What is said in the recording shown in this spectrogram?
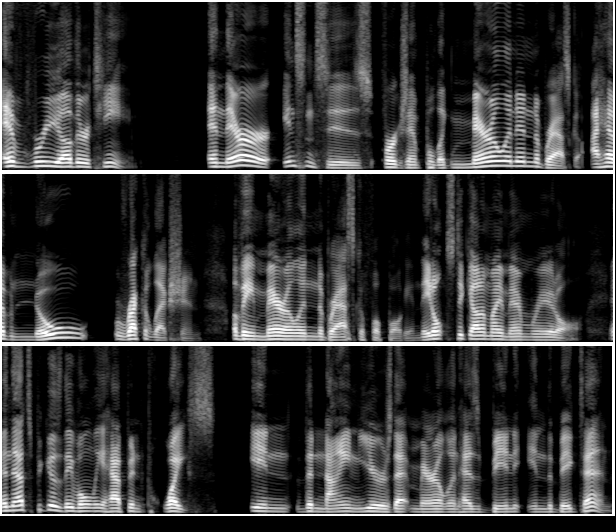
every other team. And there are instances, for example, like Maryland and Nebraska. I have no recollection of a Maryland Nebraska football game. They don't stick out in my memory at all. And that's because they've only happened twice in the nine years that Maryland has been in the Big Ten.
